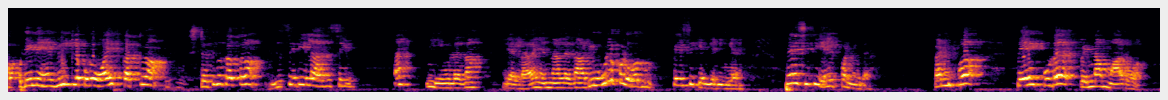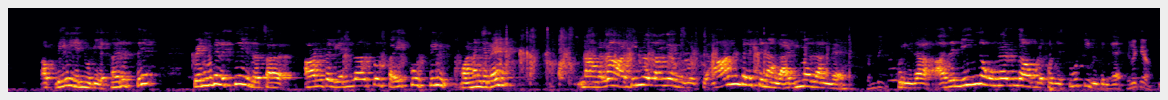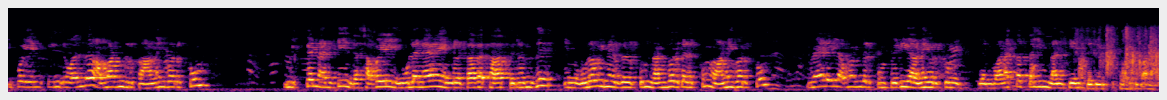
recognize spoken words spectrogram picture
அப்படின்னு வீட்டில் கூட ஒய்ஃப் கத்தலாம் இஷ்டத்துக்கு கத்துலாம் இது சரியில்லை அது சரி. ஆ நீ இவ்வளோதான் எல்லாம் என்னால் தான் அப்படின்னு உள்ளுக்குள்ள ஒரு பேசிக்கங்க நீங்கள் பேசிட்டு ஹெல்ப் பண்ணுங்க. கண்டிப்பாக பேய் கூட பெண்ணாக மாறுவான் அப்படின்னு என்னுடைய கருத்து. பெண்களுக்கு இதை ச ஆண்கள் எல்லாருக்கும் கைகூப்பி வணங்குறேன். நாங்கெல்லாம் அடிமை தாங்க உங்களுக்கு. ஆண்களுக்கு நாங்கள் அடிமை தாங்க புரியுதா? அதை நீங்கள் உணர்ந்து அவங்கள கொஞ்சம் தூக்கி விடுங்க. இப்போ எனக்கு இங்கே வந்து அமர்ந்திருக்கும் அனைவருக்கும் மிக்க நன்றி. இந்த சபையில் இவ்வளோ நேரம் எங்களுக்காக காத்திருந்து என் உறவினர்களுக்கும் நண்பர்களுக்கும் அனைவருக்கும் மேடையில் அமர்ந்திருக்கும் பெரிய அனைவருக்கும் என் வணக்கத்தையும் நன்றியும் தெரிவித்துக் கொள்கிறேன்.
